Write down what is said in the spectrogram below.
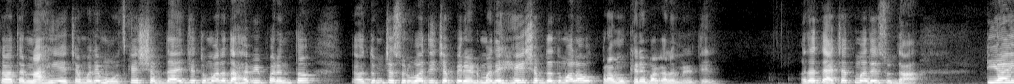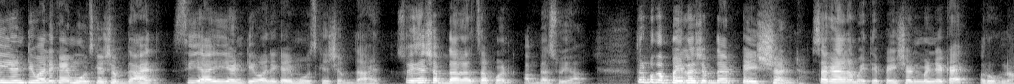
का? तर नाही याच्यामध्ये मोजकेच शब्द आहेत जे तुम्हाला दहावीपर्यंत तुमच्या सुरुवातीच्या पिरियडमध्ये हे शब्द तुम्हाला प्रामुख्याने बघायला मिळतील. आता त्याच्यातमध्ये सुद्धा टी आय ई एन टीवाले काही मोजके शब्द आहेत सी आय ई एन टीवाले काही मोजके शब्द आहेत. सो ह्या शब्दांचा पण अभ्यासूया. तर बघा पहिला शब्द आहे पेशंट सगळ्यांना माहिती आहे पेशंट म्हणजे काय? रुग्ण.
